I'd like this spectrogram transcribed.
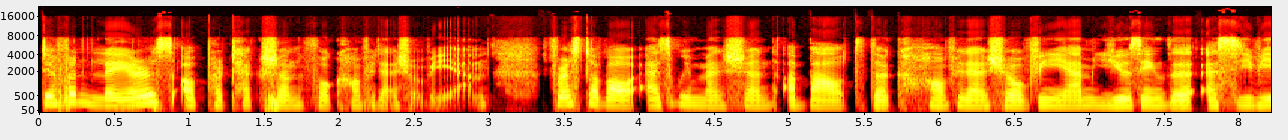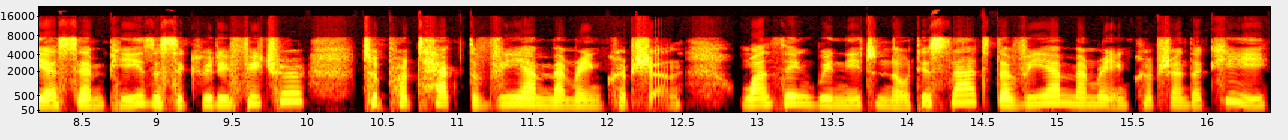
different layers of protection for confidential VM. First of all, as we mentioned about the confidential VM using the SEV-SNP, the security feature, to protect the VM memory encryption. One thing we need to notice that the VM memory encryption, the key,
